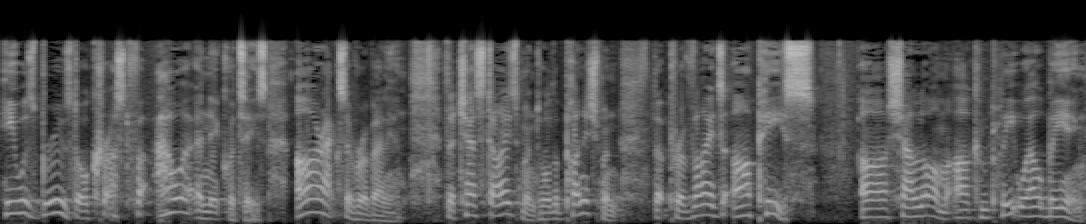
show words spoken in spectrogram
He was bruised or crushed for our iniquities, our acts of rebellion. The chastisement or the punishment that provides our peace, our shalom, our complete well being,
